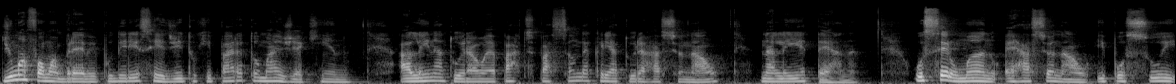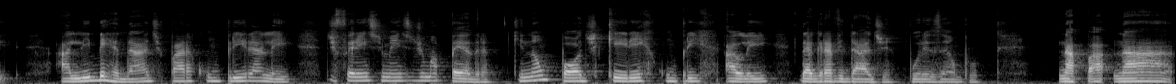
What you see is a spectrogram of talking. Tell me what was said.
De uma forma breve, poderia ser dito que, para Tomás de Aquino, a lei natural é a participação da criatura racional na lei eterna. O ser humano é racional e possui a liberdade para cumprir a lei, diferentemente de uma pedra, que não pode querer cumprir a lei da gravidade, por exemplo, na, na,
